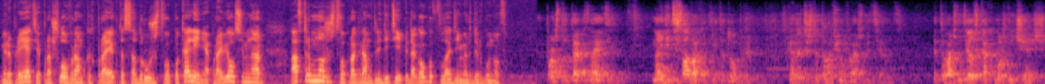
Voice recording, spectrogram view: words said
Мероприятие прошло в рамках проекта «Содружество поколения». Провел семинар автор множества программ для детей и педагогов Владимир Дергунов. Просто так, знаете, найдите слова какие-то добрые. Скажите, что это вообще важно делать. Это важно делать как можно чаще.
